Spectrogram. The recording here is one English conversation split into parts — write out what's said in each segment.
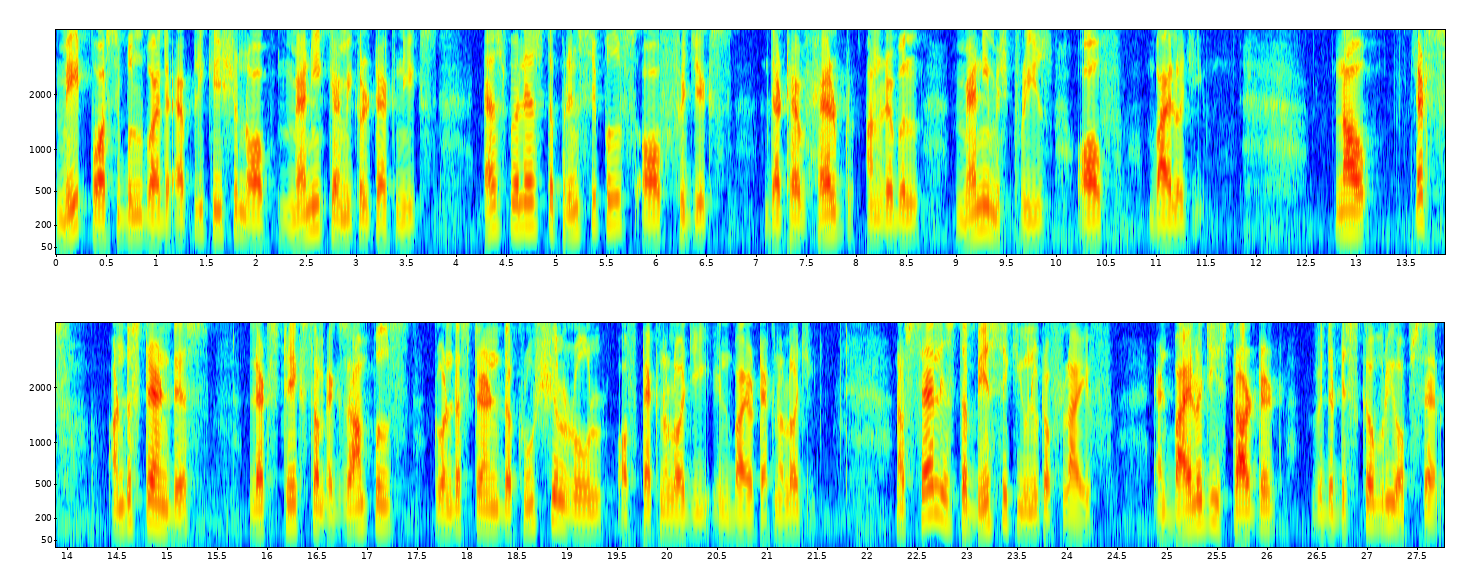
made possible by the application of many chemical techniques as well as the principles of physics that have helped unravel many mysteries of biology. Now, let us understand this, let us take some examples to understand the crucial role of technology in biotechnology. Now, cell is the basic unit of life and biology started with the discovery of cell.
